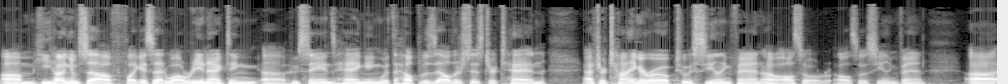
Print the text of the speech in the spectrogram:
um, he hung himself, like I said, while reenacting uh, Hussein's hanging with the help of his elder sister Ten, after tying a rope to a ceiling fan. Oh, also also a ceiling fan, uh,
